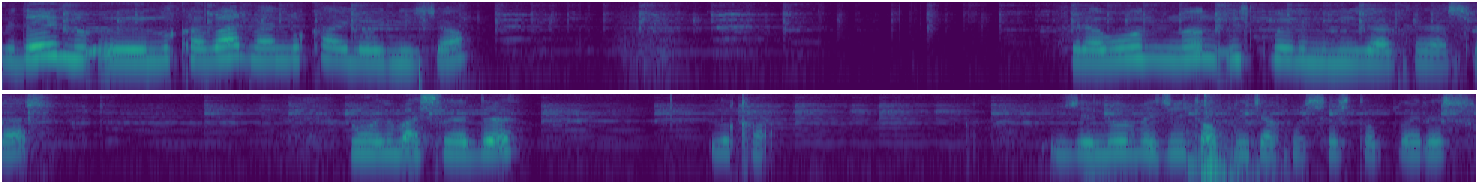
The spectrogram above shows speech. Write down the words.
Bir de Lu- e, var. Ben Luka ile oynayacağım. Firavun'un ilk bölümündeyiz arkadaşlar. Oyun başladı. Luka. 150 urbeciyi toplayacakmışız. Toplarız.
